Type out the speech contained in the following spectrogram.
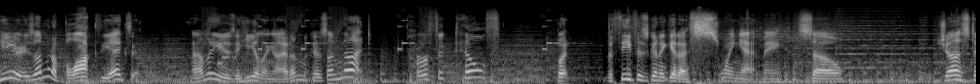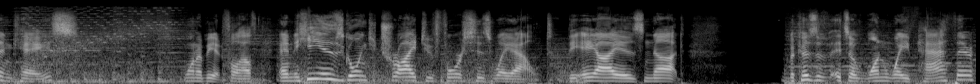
here is I'm going to block the exit. I'm going to use a healing item because I'm not perfect health, but the Thief is going to get a swing at me. So just in case, want to be at full health. And he is going to try to force his way out. The AI is not, because of it's a one-way path there,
